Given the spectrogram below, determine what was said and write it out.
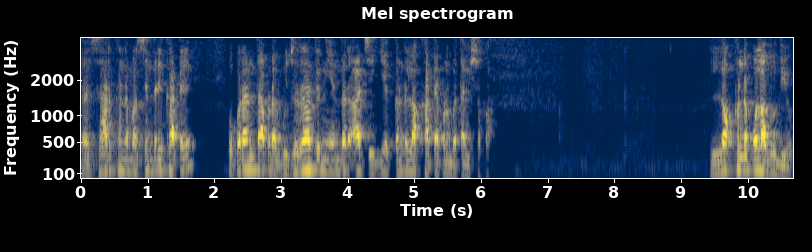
તો ઝારખંડમાં સિંદરી ખાતે ઉપરાંત આપણા ગુજરાતની અંદર આ જગ્યાએ કંડલા ખાતે પણ બતાવી શકાય. લોખંડ પોલાદ ઉદ્યોગ.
